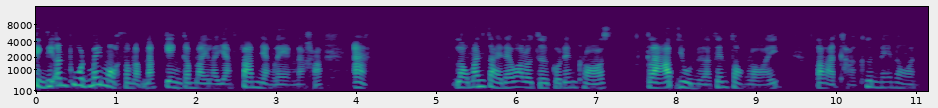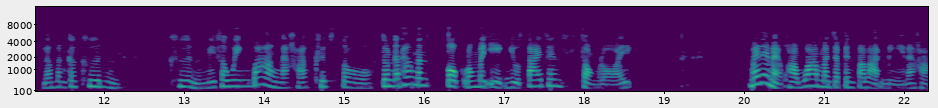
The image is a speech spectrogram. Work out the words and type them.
สิ่งที่เอิ้นพูดไม่เหมาะสำหรับนักเก็งกำไรระยะสั้นอย่างแรงนะคะ อะ เรามั่นใจได้ว่าเราเจอ golden cross กราฟอยู่เหนือเส้น 200 ตลาดขาขึ้นแน่นอน แล้วมันก็ขึ้น ขึ้น มีสวิงบ้างนะคะคริปโต จนกระทั่งมันตกลงมาอีกอยู่ใต้เส้น 200 ไม่ได้หมายความว่ามันจะเป็นตลาดหมีนะคะ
